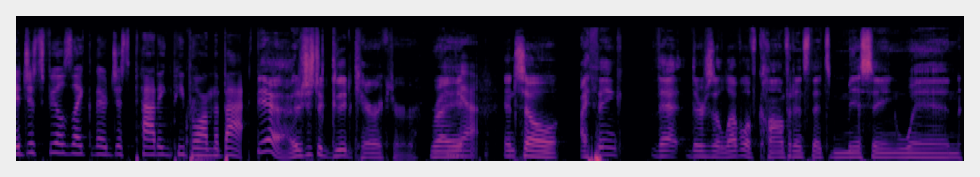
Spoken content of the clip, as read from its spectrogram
it just feels like they're just patting people on the back yeah, it's just a good character, right? yeah And so I think that there's a level of confidence that's missing when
